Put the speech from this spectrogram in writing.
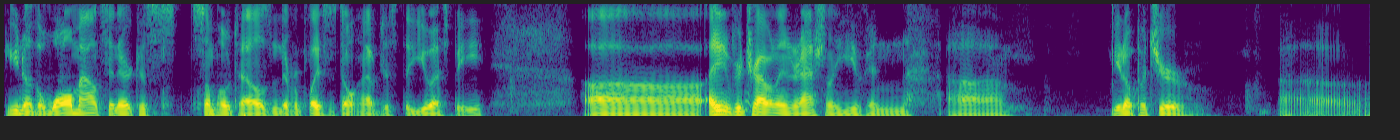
you know, the wall mounts in there because some hotels and different places don't have just the USB. Uh, I think if you're traveling internationally, you can, uh, you know, put your, uh,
